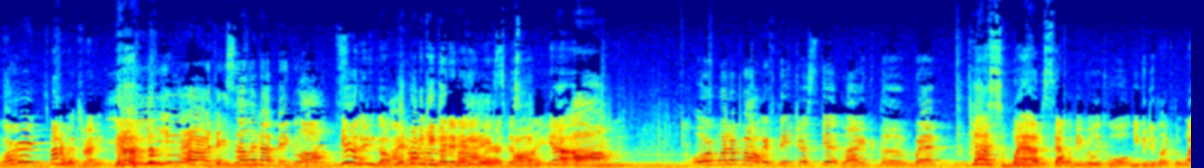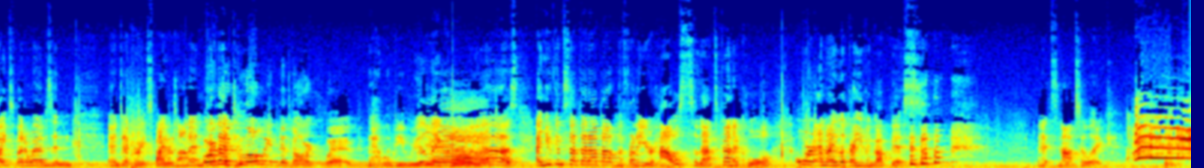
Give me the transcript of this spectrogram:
Or spider webs, right? yeah, they sell it at Big Lots. Yeah, there you go. You probably could get it anywhere at this point. Yeah. Um, or what about if they just get like the web? yes, webs. thing? That would be really cool. You could do like the white spider webs and and decorate spiders on it. And Or put that the glow in the dark web. that would be really Yeah. cool. Yes. And you can set that up out in the front of your house, so that's kind of cool. Or and I look, I even got this. and it's not to like ah!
